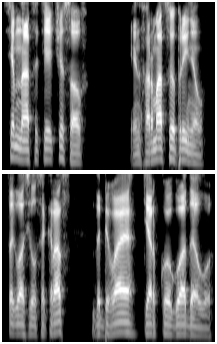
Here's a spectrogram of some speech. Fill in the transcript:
17 часов». «Информацию принял», — согласился Крас, допивая терпкую гуаделлу.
